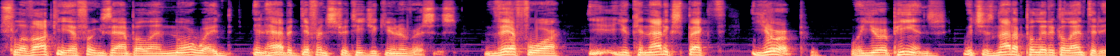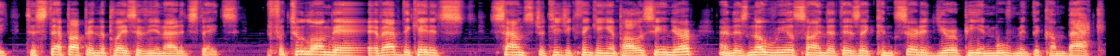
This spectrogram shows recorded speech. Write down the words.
Slovakia, for example, and Norway inhabit different strategic universes. Therefore, you cannot expect Europe or Europeans, which is not a political entity, to step up in the place of the United States. For too long, they have abdicated sound strategic thinking and policy in Europe, and there's no real sign that there's a concerted European movement to come back.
